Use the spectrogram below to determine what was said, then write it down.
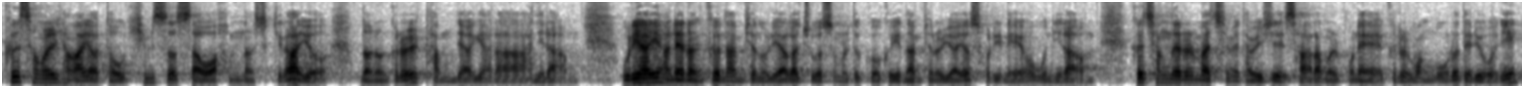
그 성을 향하여 더욱 힘써 싸워 함락시키라 하여 너는 그를 그를 담대하게 하라 하니라. 우리아의 아내는 그 남편 우리아가 죽었음을 듣고 그의 남편을 위하여 소리내어 우니라. 그 장례를 마침에 다윗이 사람을 보내 그를 왕궁으로 데려오니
